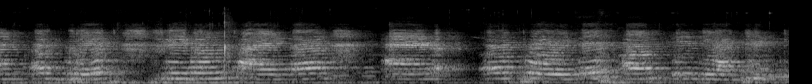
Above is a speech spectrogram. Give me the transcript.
am a great freedom fighter and a poetess of India. Thank you.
